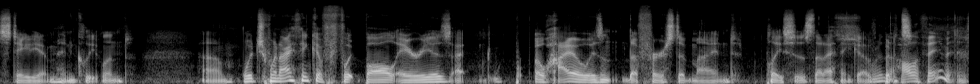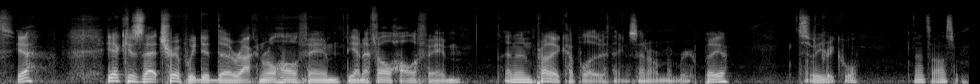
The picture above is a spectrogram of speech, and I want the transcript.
stadium in Cleveland. Um, which, when I think of football areas, I, Ohio isn't the first of mind places that I think of. where but the Hall of Fame is. yeah, yeah, because that trip we did the Rock and Roll Hall of Fame, the NFL Hall of Fame, and then probably a couple other things I don't remember. But yeah, so pretty cool. That's awesome.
